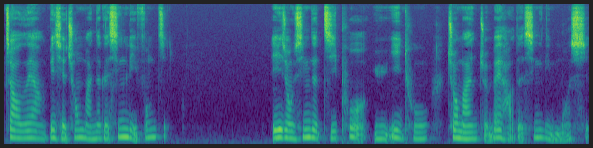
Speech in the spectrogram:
照亮并且充满那个心理风景，以一种新的急迫与意图充满准备好的心理模式，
